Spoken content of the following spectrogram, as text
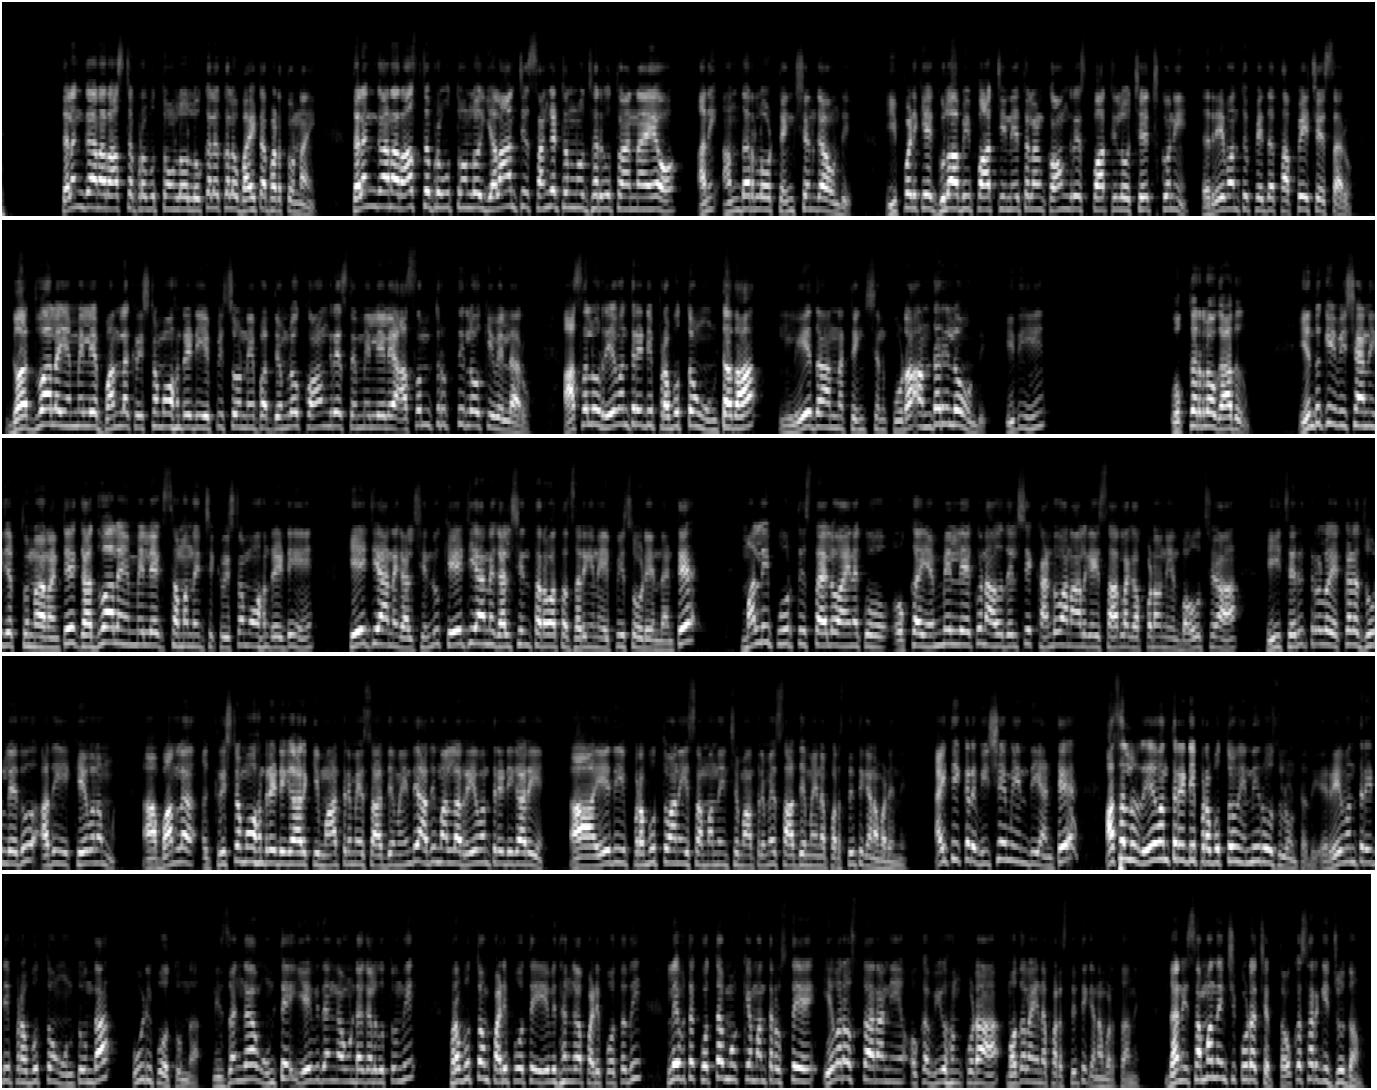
తెలంగాణ రాష్ట్ర ప్రభుత్వంలో లుకలుకలు బయటపడుతున్నాయి. తెలంగాణ రాష్ట్ర ప్రభుత్వంలో ఎలాంటి సంఘటనలు జరుగుతున్నాయో అని అందరిలో టెన్షన్గా ఉంది. ఇప్పటికే గులాబీ పార్టీ నేతలను కాంగ్రెస్ పార్టీలో చేర్చుకొని రేవంత్ పెద్ద తప్పే చేశారు. గద్వాల ఎమ్మెల్యే బండ్ల కృష్ణమోహన్ రెడ్డి ఎపిసోడ్ నేపథ్యంలో కాంగ్రెస్ ఎమ్మెల్యేలే అసంతృప్తిలోకి వెళ్ళారు అసలు రేవంత్ రెడ్డి ప్రభుత్వం ఉంటుందా లేదా అన్న టెన్షన్ కూడా అందరిలో ఉంది. ఇది ఒక్కరిలో కాదు ఎందుకు ఈ విషయాన్ని చెప్తున్నానంటే గద్వాల ఎమ్మెల్యేకి సంబంధించి కృష్ణమోహన్ రెడ్డి కేటీఆర్ని కలిసిండు. కేటీఆర్ని కలిసిన తర్వాత జరిగిన ఎపిసోడ్ ఏంటంటే మళ్ళీ పూర్తి స్థాయిలో ఆయనకు ఒక ఎమ్మెల్యేకు నాకు తెలిసి కండువా నాలుగైదు సార్లు కప్పడం నేను బహుశా ఈ చరిత్రలో ఎక్కడ చూడలేదు అది కేవలం బండ్ల కృష్ణమోహన్ రెడ్డి గారికి మాత్రమే సాధ్యమైంది. అది మళ్ళీ రేవంత్ రెడ్డి గారి ఏది ప్రభుత్వానికి సంబంధించి మాత్రమే సాధ్యమైన పరిస్థితి కనబడింది. అయితే ఇక్కడ విషయం ఏంది అంటే అసలు రేవంత్ రెడ్డి ప్రభుత్వం ఎన్ని రోజులు ఉంటుంది? రేవంత్ రెడ్డి ప్రభుత్వం ఉంటుందా? ఊడిపోతుందా? నిజంగా ఉంటే ఏ విధంగా ఉండగలుగుతుంది? ప్రభుత్వం పడిపోతే ఏ విధంగా పడిపోతుంది? లేకపోతే కొత్త ముఖ్యమంత్రి వస్తే ఎవరు వస్తారని ఒక వ్యూహం కూడా మొదలైన పరిస్థితి కనబడుతుంది. దానికి సంబంధించి కూడా చెప్తా. ఒకసారికి చూద్దాం.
